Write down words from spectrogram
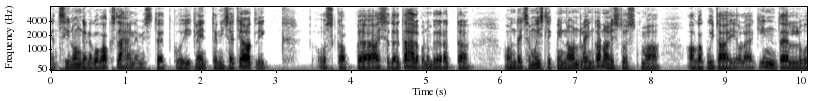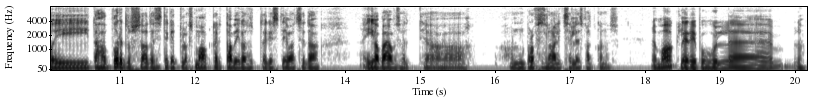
et siin ongi nagu kaks lähenemist, et kui klient on ise teadlik, oskab äh, asjadele tähelepanu pöörata, on täitsa mõistlik minna online-kanalist ostma, aga kui ta ei ole kindel või tahab võrdlust saada, siis tegelikult tuleks maaklerit abi kasutada, kes teevad seda igapäevaselt ja on professionaalid selles valdkonnas. no maakleri puhul noh,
